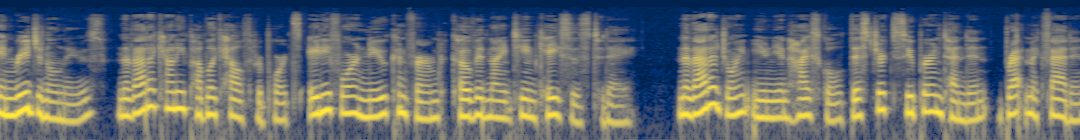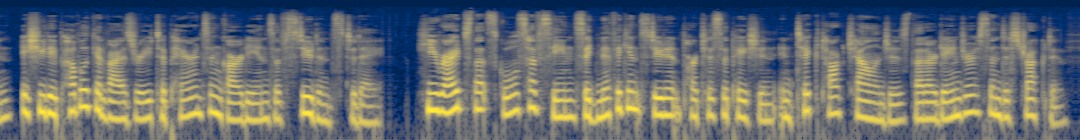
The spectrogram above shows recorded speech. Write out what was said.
In regional news, Nevada County Public Health reports 84 new confirmed COVID 19 cases today. Nevada Joint Union High School District Superintendent Brett McFadden issued a public advisory to parents and guardians of students today. He writes that schools have seen significant student participation in TikTok challenges that are dangerous and destructive.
